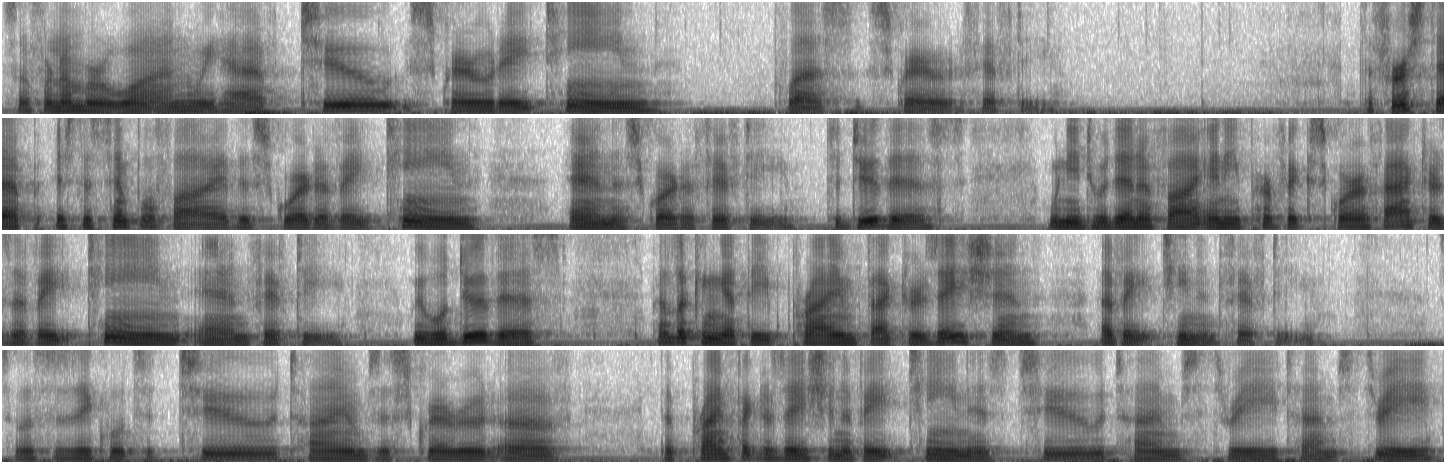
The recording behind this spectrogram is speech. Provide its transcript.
So for number 1, we have 2 square root 18 plus square root 50. The first step is to simplify the square root of 18 and the square root of 50. To do this, we need to identify any perfect square factors of 18 and 50. We will do this by looking at the prime factorization of 18 and 50. So this is equal to 2 times the square root of, the prime factorization of 18 is 2 times 3 times 3.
